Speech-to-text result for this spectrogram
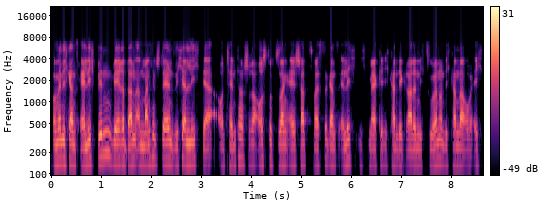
Und wenn ich ganz ehrlich bin, wäre dann an manchen Stellen sicherlich der authentischere Ausdruck zu sagen, ey Schatz, weißt du, ganz ehrlich, ich merke, ich kann dir gerade nicht zuhören und ich kann da auch echt,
